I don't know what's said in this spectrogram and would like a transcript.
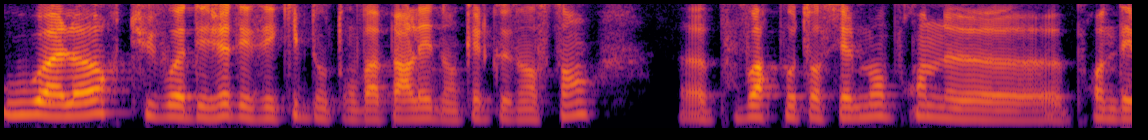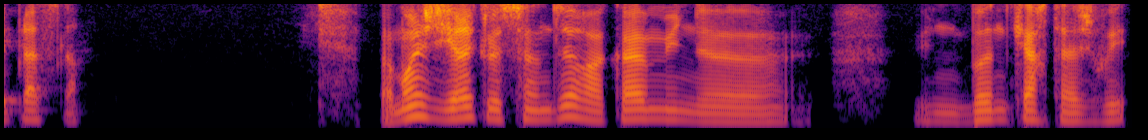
ou alors tu vois déjà des équipes dont on va parler dans quelques instants euh, pouvoir potentiellement prendre, euh, prendre des places là? Bah, Moi, je dirais que le Thunder a quand même une, euh, une bonne carte à jouer.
